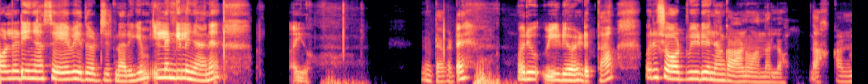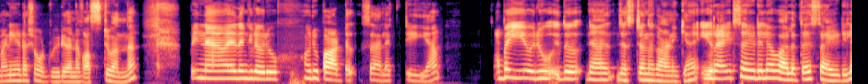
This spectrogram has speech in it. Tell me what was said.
ഓൾറെഡി ഞാൻ സേവ് ചെയ്ത് വെച്ചിട്ടുണ്ടായിരിക്കും. ഇല്ലെങ്കിൽ ഞാൻ അയ്യോ മ്യൂട്ടാക്കട്ടെ ഒരു വീഡിയോ എടുക്കാം. ഒരു ഷോർട്ട് വീഡിയോ ഞാൻ കാണുവാന്നല്ലോ. ദാ കൺമണിയുടെ ഷോർട്ട് വീഡിയോ തന്നെ ഫസ്റ്റ് വന്ന്. പിന്നെ ഏതെങ്കിലും ഒരു ഒരു പാട്ട് സെലക്ട് ചെയ്യാം. അപ്പോൾ ഈ ഒരു ഇത് ഞാൻ ജസ്റ്റ് ഒന്ന് കാണിക്കാം. ഈ റൈറ്റ് സൈഡിൽ വലത്തെ സൈഡിൽ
